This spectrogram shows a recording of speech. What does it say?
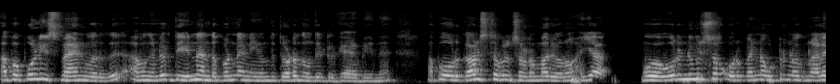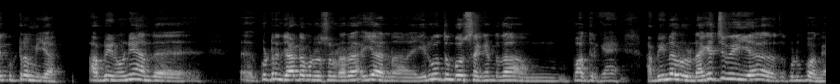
அப்போ போலீஸ் வேன் வருது. அவங்க நிறுத்தி என்ன அந்த பொண்ணை நீ வந்து தொடர்ந்து வந்துட்டு இருக்க? அப்படின்னு. அப்போ ஒரு கான்ஸ்டபிள் சொல்ற மாதிரி வரும். ஐயா ஒரு நிமிஷம் ஒரு பெண்ணை உற்று நோக்கினாலே குற்றம் ஐயா. அப்படின்னு உடனே அந்த குற்றம் சாட்டப்படுற சொல்கிறாரு ஐயா நான் இருபத்தொம்போது செகண்ட் தான் பார்த்துருக்கேன். அப்படின்னு ஒரு நகைச்சுவையாக அது கொடுப்பாங்க.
